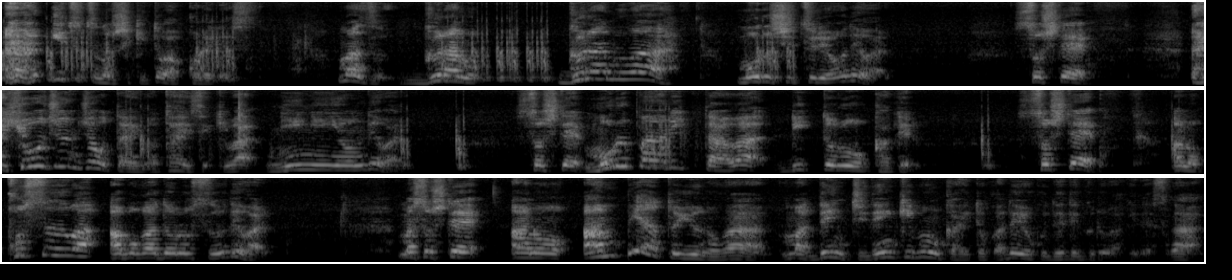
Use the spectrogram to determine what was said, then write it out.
5つの式とはこれです。まずグラム。グラムはモル質量で割る。そして標準状態の体積は224で割る。そしてモルパーリッターはリットルをかける。そしてあの個数はアボガドロ数で割る、まあ、そしてあのアンペアというのが、まあ、電池電気分解とかでよく出てくるわけですが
